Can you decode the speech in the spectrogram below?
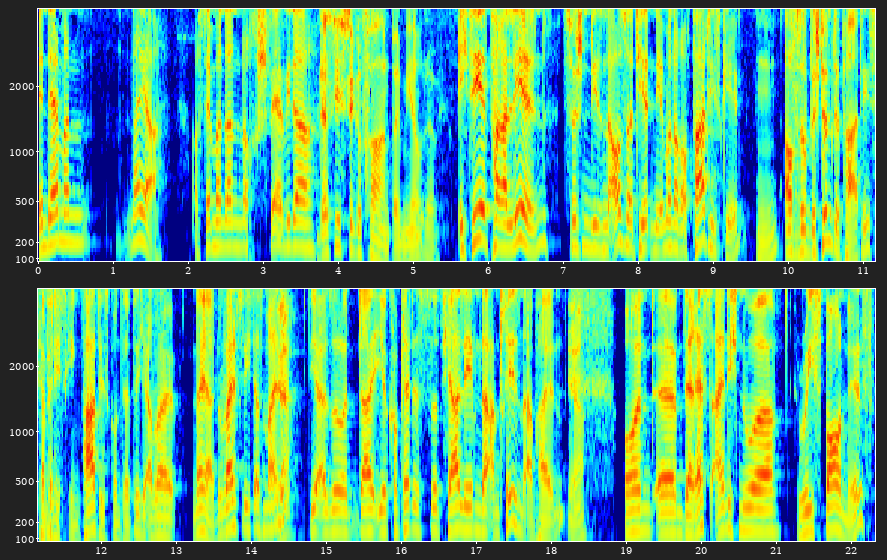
in der man, naja, aus der man dann noch schwer wieder. Das siehst du Gefahren bei mir, oder? Ich sehe Parallelen zwischen diesen Aussortierten, die immer noch auf Partys gehen, Mhm. auf so bestimmte Partys. Ich habe ja nichts gegen Partys grundsätzlich, aber naja, du weißt, wie ich das meine. Ja. Die also da ihr komplettes Sozialleben da am Tresen abhalten Ja. und ähm, der Rest eigentlich nur Respawn ist,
